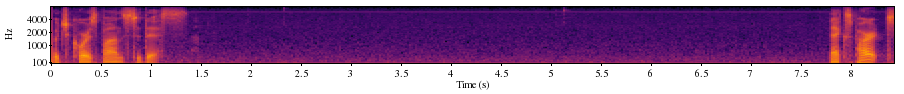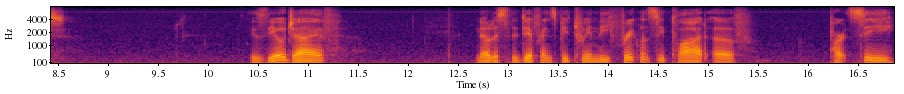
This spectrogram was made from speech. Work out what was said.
which corresponds to this. Next part is the ogive. Notice the difference between the frequency plot of part C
